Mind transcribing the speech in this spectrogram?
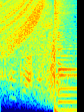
Schedule One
